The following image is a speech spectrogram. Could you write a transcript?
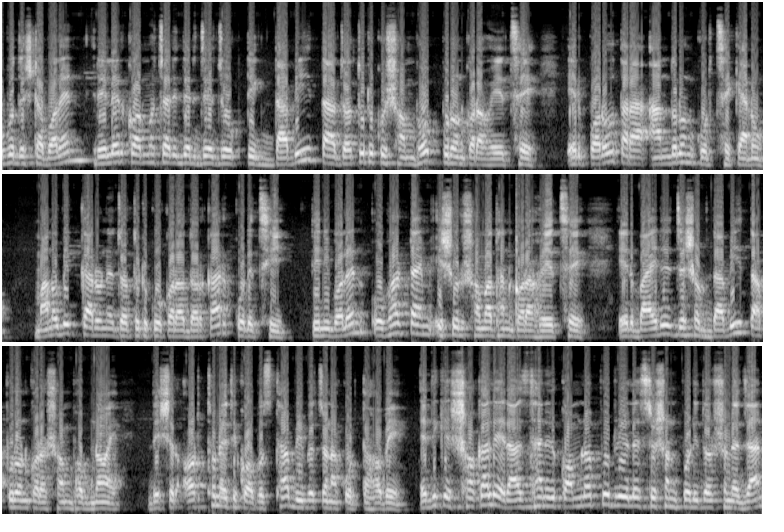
উপদেষ্টা বলেন, রেলের কর্মচারীদের যে যৌক্তিক দাবি তা যতটুকু সম্ভব পূরণ করা হয়েছে, এরপরও তারা আন্দোলন করছে কেন? মানবিক কারণে যতটুকু করা দরকার করেছি। তিনি বলেন ওভারটাইম ইস্যুর সমাধান করা হয়েছে। এর বাইরের যেসব দাবি তা পূরণ করা সম্ভব নয়। দেশের অর্থনৈতিক অবস্থা বিবেচনা করতে হবে। এদিকে সকালে রাজধানীর কমলাপুর রেল স্টেশন পরিদর্শনে যান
